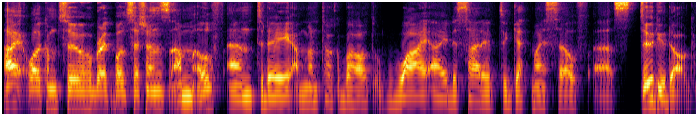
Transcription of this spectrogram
Hi, welcome to Bull Sessions. I'm Ulf, and today I'm going to talk about why I decided to get myself a studio dog.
